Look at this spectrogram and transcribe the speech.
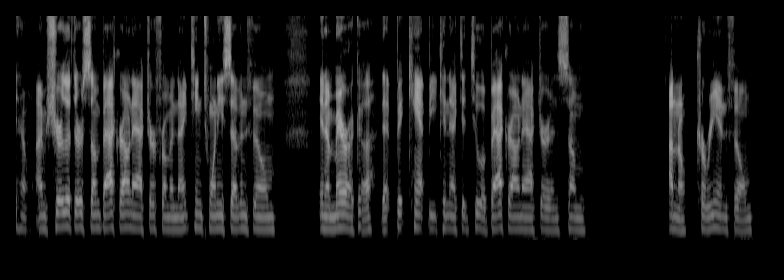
You know, I'm sure that there's some background actor from a 1927 film in America that can't be connected to a background actor in some, I don't know, Korean film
